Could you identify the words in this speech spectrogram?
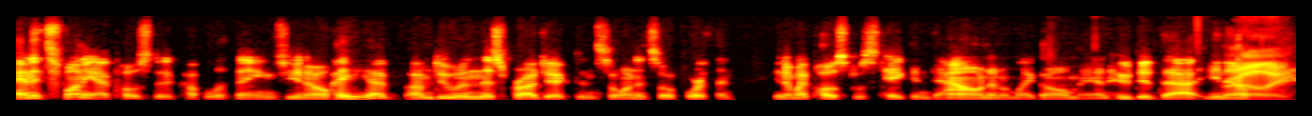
and it's funny. I posted a couple of things. You know, hey, I've, I'm doing this project and so on and so forth, and you know, my post was taken down, and I'm like, oh man, who did that? You know, Really?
